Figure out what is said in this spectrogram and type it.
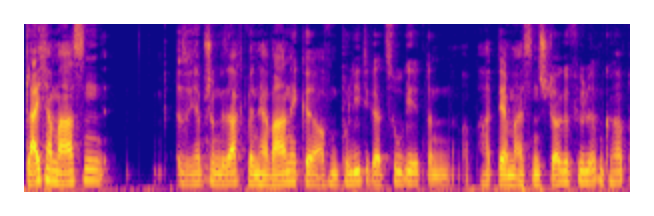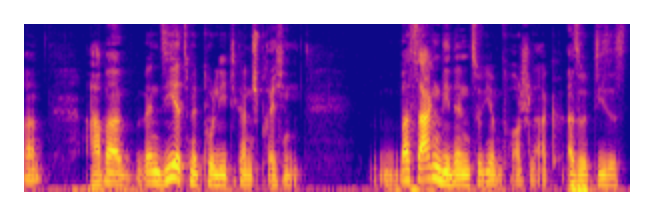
Gleichermaßen, also ich habe schon gesagt, wenn Herr Warnecke auf einen Politiker zugeht, dann hat der meistens Störgefühle im Körper. Aber wenn Sie jetzt mit Politikern sprechen, was sagen die denn zu Ihrem Vorschlag? Also dieses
